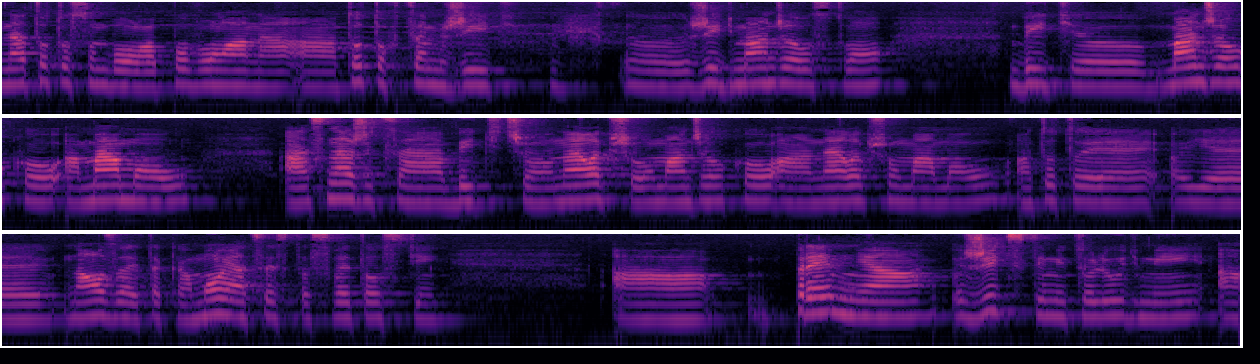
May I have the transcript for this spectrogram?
Na toto som bola povolaná a toto chcem žiť. Žiť manželstvo, byť manželkou a mamou a snažiť sa byť čo najlepšou manželkou a najlepšou mamou. A toto je, je naozaj taká moja cesta svetosti. A pre mňa žiť s týmito ľuďmi a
